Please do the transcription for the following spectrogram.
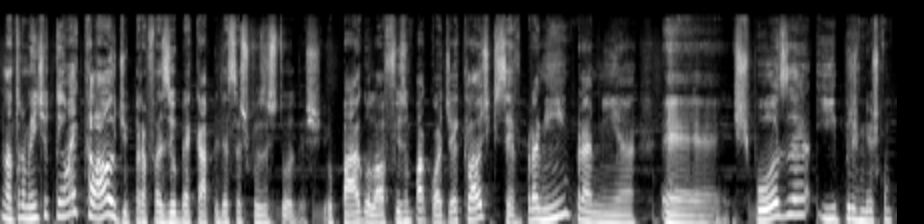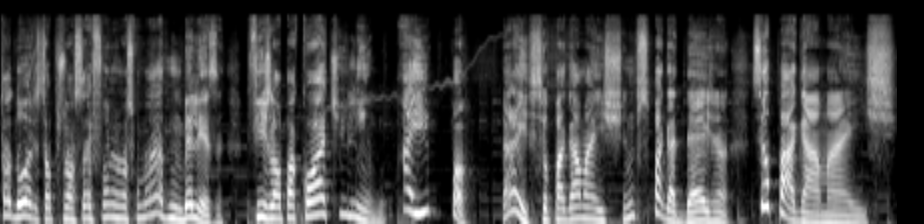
naturalmente eu tenho iCloud para fazer o backup dessas coisas todas. Eu pago lá, eu fiz um pacote de iCloud que serve para mim, para minha é, esposa e para os meus computadores, tal, para os nossos iPhones, nosso computador, hum, beleza. Fiz lá o pacote, lindo. Aí, pô, peraí, se eu pagar mais, não preciso pagar 10, né? Se eu pagar mais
